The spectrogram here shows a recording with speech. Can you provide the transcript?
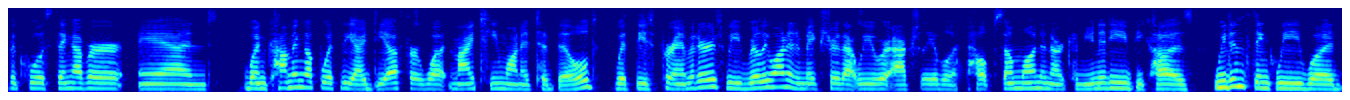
the coolest thing ever. And when coming up with the idea for what my team wanted to build with these parameters, we really wanted to make sure that we were actually able to help someone in our community because we didn't think we would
